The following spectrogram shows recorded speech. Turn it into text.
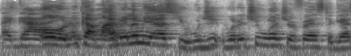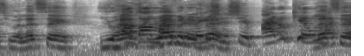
like guys. Oh, look at my- I mean, let me ask you: Would you wouldn't you want your friends to gas you? up? Let's say you have about you my have an event. relationship? I don't care what Let's my say-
